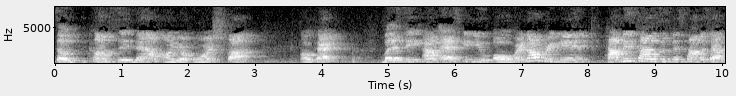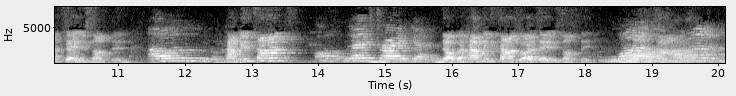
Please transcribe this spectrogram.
So come sit down on your orange spot. Okay? But see, I'm asking you over and over again, how many times does Miss Thomas have to tell you something? Oh, How many times? oh, let's try again. No, but how many times do I tell you something? One time.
